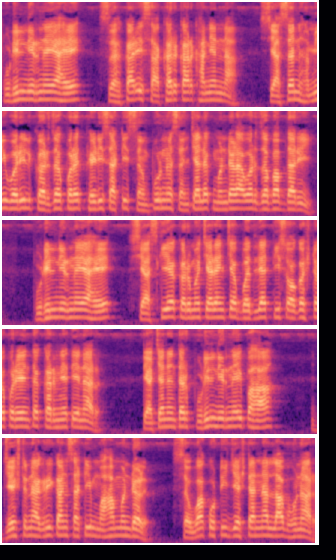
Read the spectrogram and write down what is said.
पुढील निर्णय आहे सहकारी साखर कारखान्यांना शासन हमीवरील कर्ज परतफेडीसाठी संपूर्ण संचालक मंडळावर जबाबदारी. पुढील निर्णय आहे शासकीय कर्मचाऱ्यांच्या बदल्या तीस ऑगस्टपर्यंत करण्यात येणार. त्याच्यानंतर पुढील निर्णय पहा. ज्येष्ठ नागरिकांसाठी महामंडळ सव्वा कोटी ज्येष्ठांना लाभ होणार.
